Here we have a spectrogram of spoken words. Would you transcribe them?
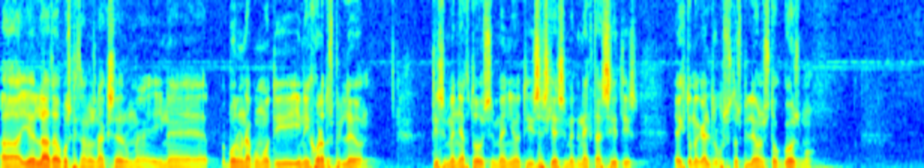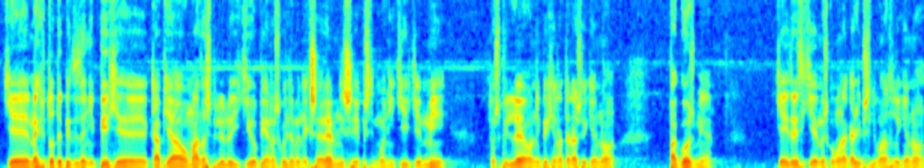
ε, η Ελλάδα, όπως πιθανώς να ξέρουμε, είναι, μπορούμε να πούμε ότι είναι η χώρα των σπηλαίων. Τι σημαίνει αυτό; Σημαίνει ότι σε σχέση με την έκτασή της, έχει το μεγαλύτερο ποσοστό σπηλαίων στον κόσμο. Και μέχρι τότε, επειδή δεν υπήρχε κάποια ομάδα σπηλαιολογική η οποία να ασχολείται με την εξερεύνηση επιστημονική και μη των σπηλαίων, υπήρχε ένα τεράστιο κενό παγκόσμια. Και ιδρύθηκε με σκοπό να καλύψει λοιπόν αυτό το κενό.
